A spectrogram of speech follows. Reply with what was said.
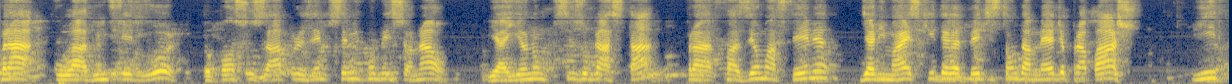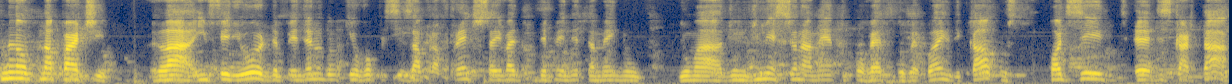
para o lado inferior, eu posso usar, por exemplo, semi-convencional. E aí eu não preciso gastar para fazer uma fêmea de animais que, de repente, estão da média para baixo. E não, na parte lá inferior, dependendo do que eu vou precisar para frente, isso aí vai depender também do, de, uma, de um dimensionamento correto do rebanho, de cálculos, pode-se é, descartar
